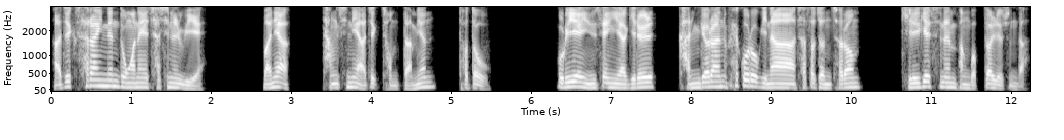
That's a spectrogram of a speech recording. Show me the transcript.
아직 살아있는 동안의 자신을 위해 만약 당신이 아직 젊다면 더더욱 우리의 인생 이야기를 간결한 회고록이나 자서전처럼 길게 쓰는 방법도 알려준다.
